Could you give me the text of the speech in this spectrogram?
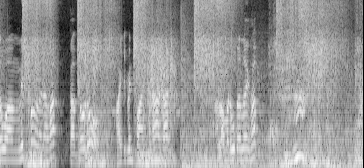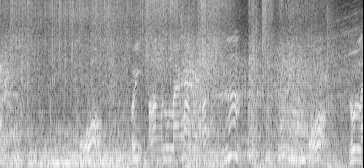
ระหว่างลิปเปอร์นะครับ กับโดโดใครจะเป็นฝ่ายชนะกันอะเรามาดูกันเลยครับอืม โอ้เฮ้ยพลังมันรุนแรงมากเลยครับอืมโอ้รุนแร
